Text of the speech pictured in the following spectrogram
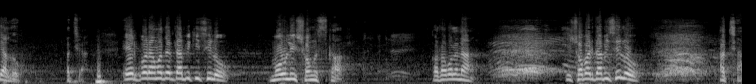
গেল। আচ্ছা এরপরে আমাদের দাবি কি ছিল? মৌলিক সংস্কার। কথা বলে না? কি সবার দাবি ছিল? আচ্ছা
